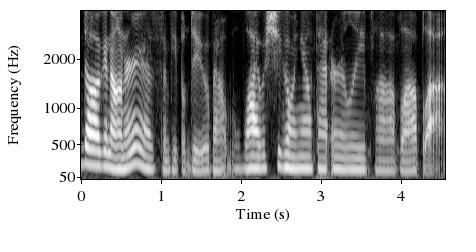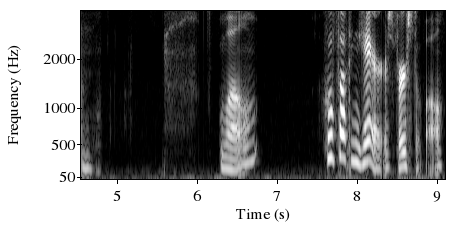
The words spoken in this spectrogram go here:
dogging on her, as some people do, about well, why was she going out that early, blah, blah, blah. Well, who fucking cares, first of all?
